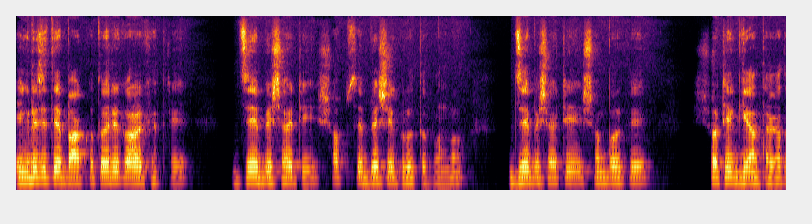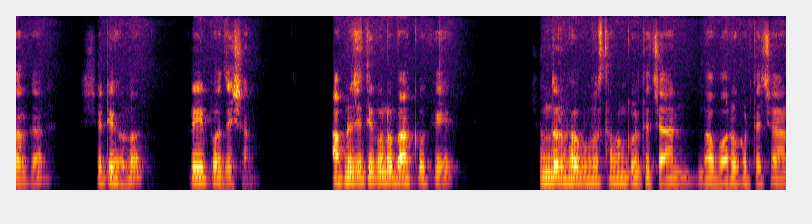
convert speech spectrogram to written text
ইংরেজিতে বাক্য তৈরি করার ক্ষেত্রে যে বিষয়টি সবচেয়ে বেশি গুরুত্বপূর্ণ, যে বিষয়টি সম্পর্কে সঠিক জ্ঞান থাকা দরকার, সেটি হলো প্রিপোজিশন আপনি যদি কোনো বাক্যকে সুন্দরভাবে উপস্থাপন করতে চান বা বড় করতে চান,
